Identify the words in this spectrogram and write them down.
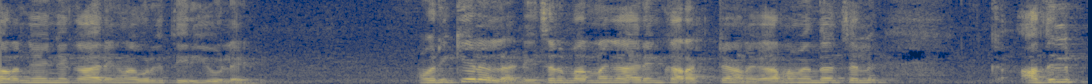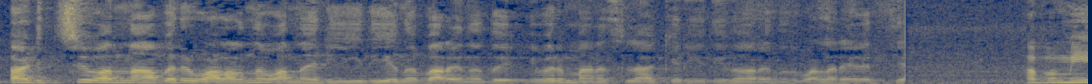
പറഞ്ഞു കഴിഞ്ഞാൽ കാര്യങ്ങൾ അവർക്ക് തിരിയൂലേ ഒരിക്കലല്ല ടീച്ചർ പറഞ്ഞ കാര്യം കറക്റ്റാണ് കാരണം എന്താ വെച്ചാൽ അതിൽ പഠിച്ചു വന്ന അവർ വളർന്നു വന്ന രീതി എന്ന് പറയുന്നത് ഇവർ മനസ്സിലാക്കിയ രീതി എന്ന് പറയുന്നത് വളരെ വ്യത്യാസം അപ്പം ഈ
